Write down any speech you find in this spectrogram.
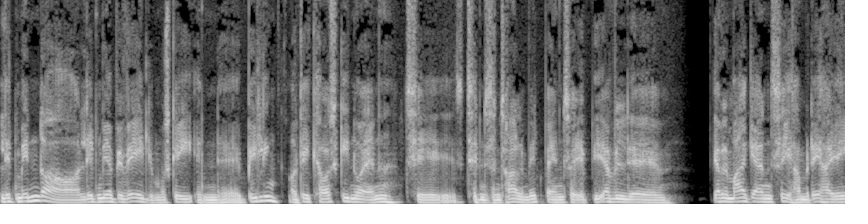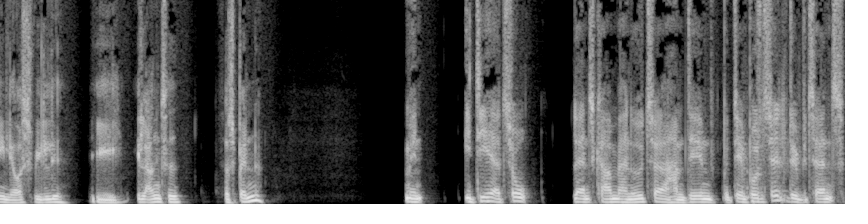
lidt mindre og lidt mere bevægelig måske end øh, Billing, og det kan også give noget andet til, til den centrale midtbane. Så jeg, jeg, vil, øh, jeg vil meget gerne se ham, og det har jeg egentlig også ville i, i lang tid. Så spændende. Men i de her to landskampe, han udtager ham, det er en, det er en potentiel debutant,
